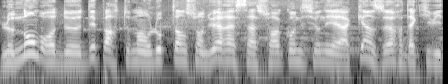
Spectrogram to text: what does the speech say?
Le nombre de départements où l'obtention du RSA sera conditionnée à 15 heures d'activité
